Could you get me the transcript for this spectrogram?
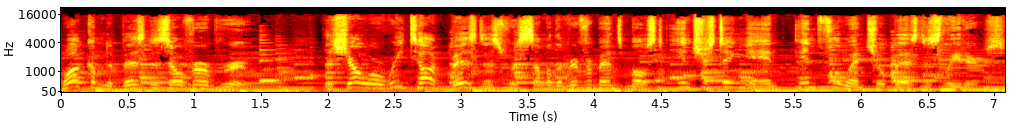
Welcome to Business Over a Brew, the show where we talk business with some of the Riverbend's most interesting and influential business leaders.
